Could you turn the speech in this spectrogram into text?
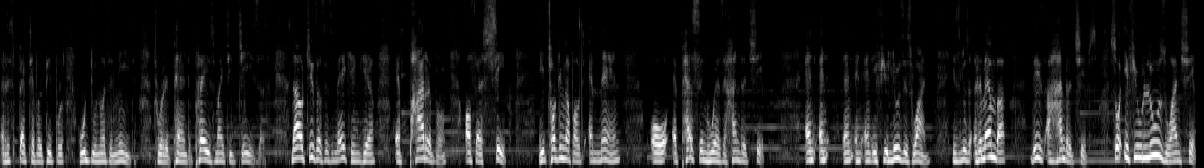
respectable people who do not need to repent. Praise mighty Jesus. Now, Jesus is making here a parable of a sheep. He's talking about a man or a person who has a hundred sheep. And, and and, and, and if you lose this one, is lose. Remember, these are hundred sheep. So if you lose one sheep,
